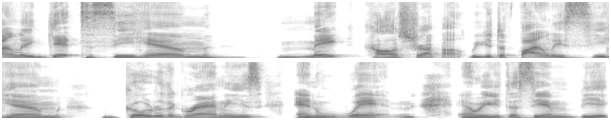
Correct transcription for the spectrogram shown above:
finally get to see him make college dropout. We get to finally see him go to the Grammys and win. And we get to see him be,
